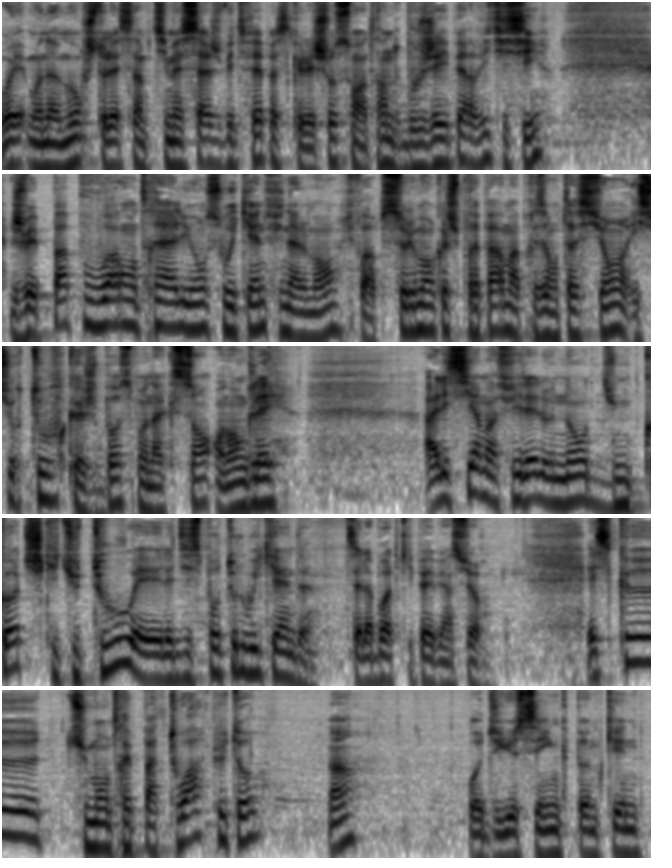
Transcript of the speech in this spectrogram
Oui, mon amour, je te laisse un petit message vite fait parce que les choses sont en train de bouger hyper vite ici. Je vais pas pouvoir rentrer à Lyon ce week-end finalement. Il faut absolument que je prépare ma présentation et surtout que je bosse mon accent en anglais. Alicia m'a filé le nom d'une coach qui tue tout et elle est dispo tout le week-end. C'est la boîte qui paie, bien sûr. Est-ce que tu montrais pas toi plutôt? Hein? What do you think, Pumpkin?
